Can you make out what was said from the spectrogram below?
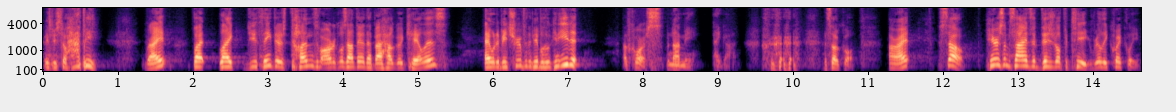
Makes me so happy, right? But like, do you think there's tons of articles out there about how good kale is? And would it be true for the people who can eat it? Of course, but not me. Thank God. it's so cool. All right. So here are some signs of digital fatigue really quickly.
